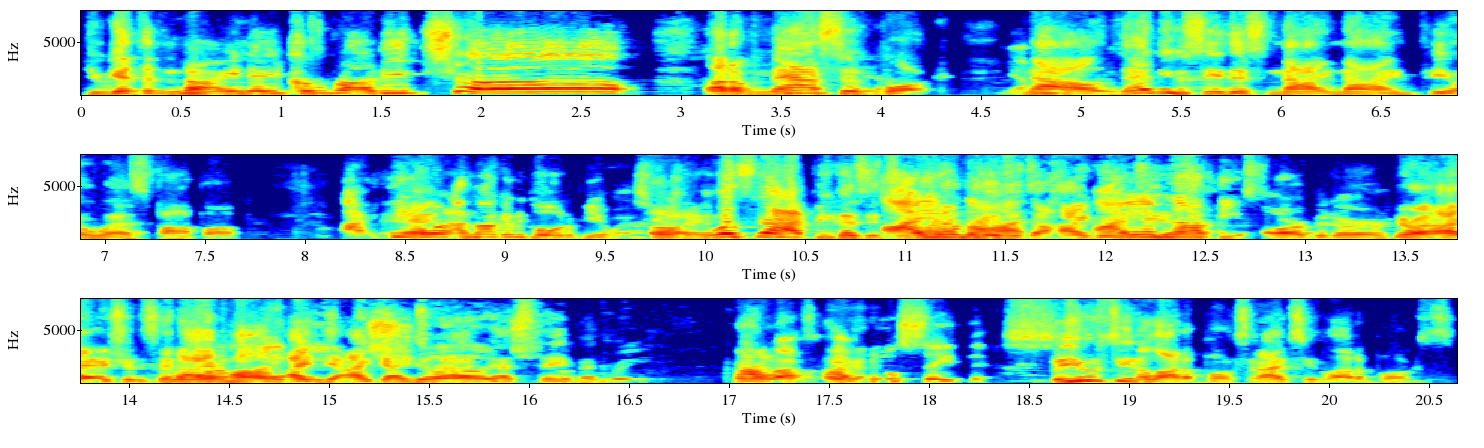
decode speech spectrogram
you get the nine eight karate chop on a massive book. Yeah. Now, then you see this nine nine POS pop up. I, you know what? I'm not going to call it a POS. All right. Well, it's not because it's I whatever it is, not- it's a high grade. I am not the arbiter. You're right. I, I should have said. I apologize. I, I, I that statement. of grade. Correct. However, I will say this. But you've seen a lot of books, and I've seen a lot of books.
